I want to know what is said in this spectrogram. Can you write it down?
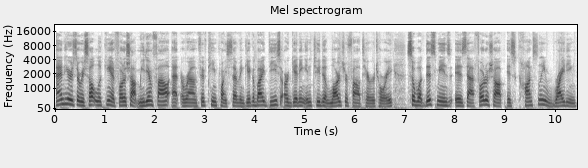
And here's the result looking at Photoshop medium file at around 15.7 gigabyte. These are getting into the larger file territory. So what this means is that Photoshop is constantly writing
